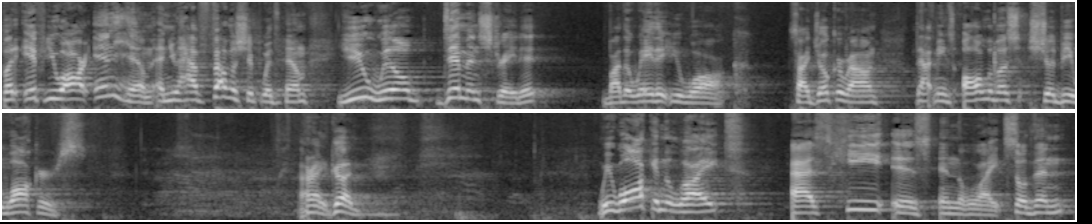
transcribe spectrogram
But if you are in Him and you have fellowship with Him, you will demonstrate it by the way that you walk. So I joke around, that means all of us should be walkers. All right, good. We walk in the light as he is in the light. So then,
